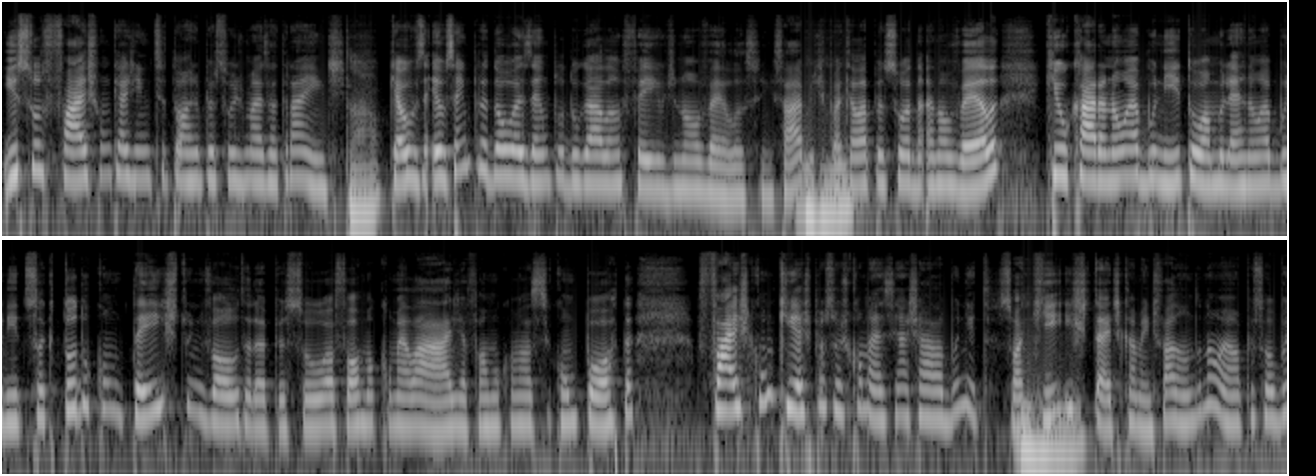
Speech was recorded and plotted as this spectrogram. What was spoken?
Isso faz com que a gente se torne pessoas mais atraentes. Tá. Que eu, eu sempre dou o exemplo do galã feio de novela, assim, sabe? Uhum. Tipo, aquela pessoa da novela que o cara não é bonito ou a mulher não é bonita, só que todo o contexto em volta da pessoa, a forma como ela age, a forma como ela se comporta, faz com que as pessoas comecem a achar ela bonita. Só que, Uhum. esteticamente falando, não é uma pessoa bonita.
